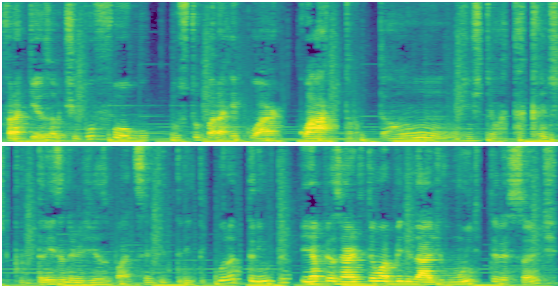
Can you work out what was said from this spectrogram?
Fraqueza ao tipo fogo, custo para recuar 4. Então a gente tem um atacante por 3 energias bate 130 e cura 30. E apesar de ter uma habilidade muito interessante,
